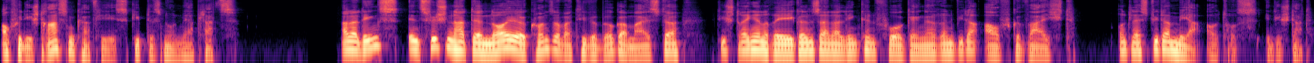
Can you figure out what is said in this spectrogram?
Auch für die Straßencafés gibt es nun mehr Platz. Allerdings, inzwischen hat der neue konservative Bürgermeister die strengen Regeln seiner linken Vorgängerin wieder aufgeweicht und lässt wieder mehr Autos in die Stadt.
